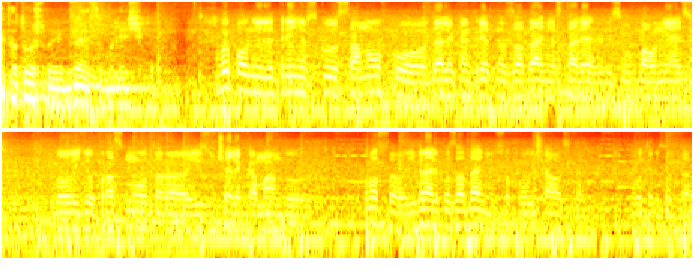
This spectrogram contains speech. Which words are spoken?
это то, что и нравится болельщикам. Выполнили тренерскую установку, дали конкретное задание, старались выполнять. Был видеопросмотр, изучали команду. Просто играли по заданию, все получалось. Вот результат.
